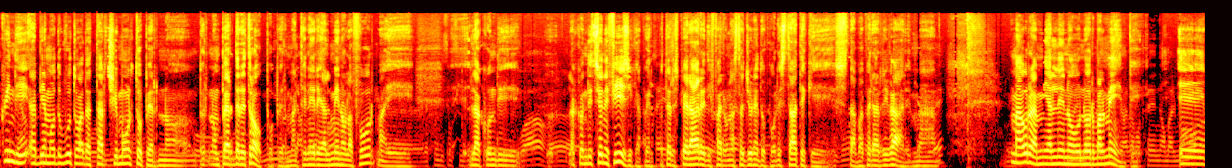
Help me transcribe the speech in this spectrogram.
Quindi abbiamo dovuto adattarci molto per, no, per non perdere troppo, per mantenere almeno la forma e la, condi- la condizione fisica, per poter sperare di fare una stagione dopo l'estate che stava per arrivare. Ma ma ora mi alleno normalmente. e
